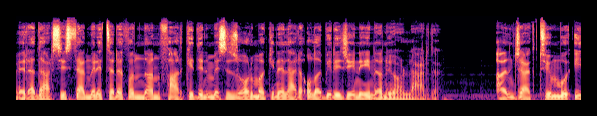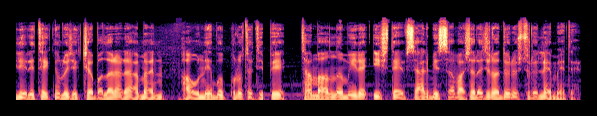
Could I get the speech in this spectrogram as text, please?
ve radar sistemleri tarafından fark edilmesi zor makineler olabileceğine inanıyorlardı. Ancak tüm bu ileri teknolojik çabalara rağmen Haunebu prototipi tam anlamıyla işlevsel bir savaş aracına dönüştürülemedi.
